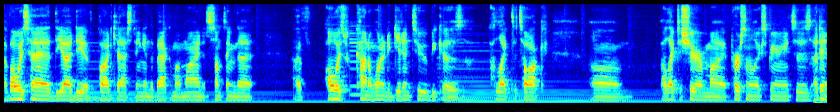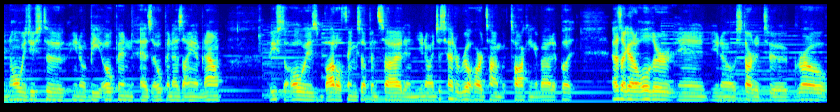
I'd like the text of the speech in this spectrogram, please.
I've always had the idea of podcasting in the back of my mind. It's something that I've always kind of wanted to get into because I like to talk. Um, I like to share my personal experiences. I didn't always used to, you know, be open as open as I am now. I used to always bottle things up inside, and you know, I just had a real hard time with talking about it. But as I got older and you know started to grow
